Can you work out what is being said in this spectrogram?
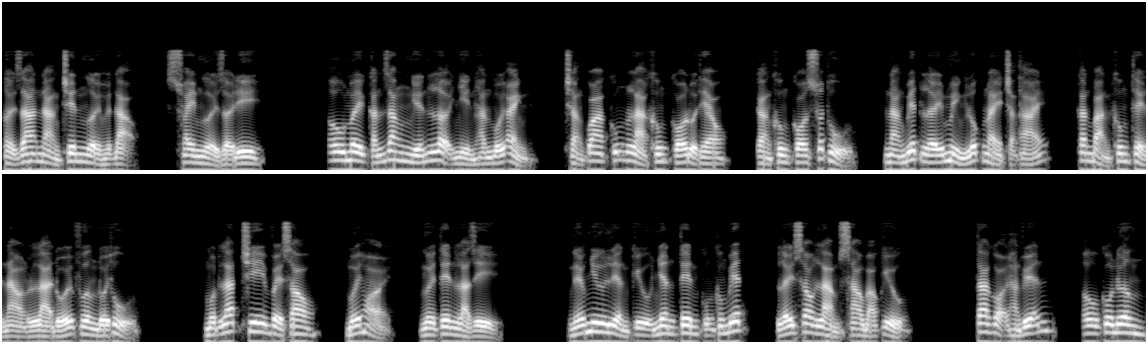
thời ra nàng trên người huyệt đạo, xoay người rời đi. Âu mây cắn răng nghiến lợi nhìn hắn bối ảnh, chẳng qua cũng là không có đuổi theo, càng không có xuất thủ nàng biết lấy mình lúc này trạng thái, căn bản không thể nào là đối phương đối thủ. Một lát chi về sau, mới hỏi, người tên là gì? Nếu như liền cựu nhân tên cũng không biết, lấy sau làm sao báo cựu? Ta gọi hàn viễn âu cô nương,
